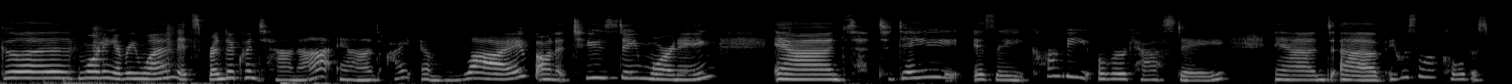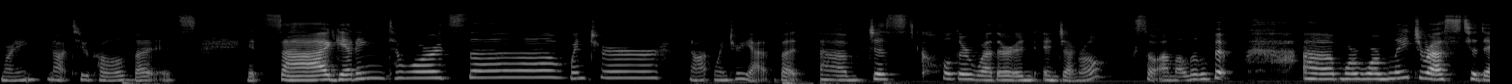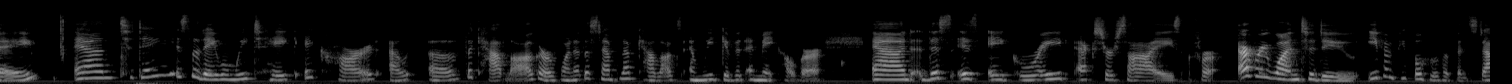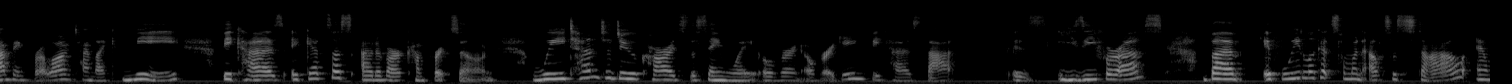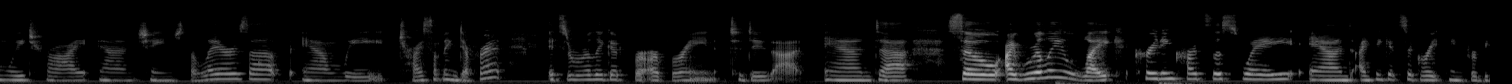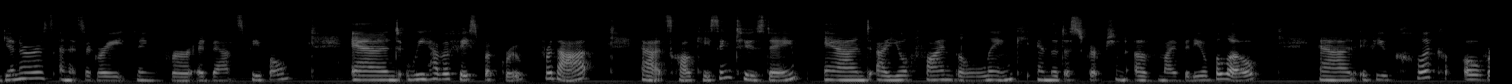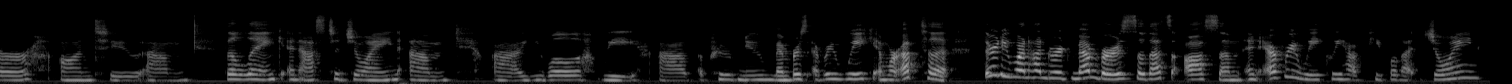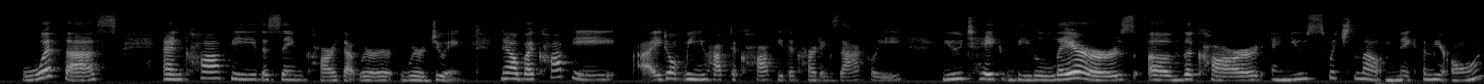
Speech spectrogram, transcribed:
Good morning, everyone. It's Brenda Quintana, and I am live on a Tuesday morning. And today is a cloudy, overcast day, and uh, it was a little cold this morning. Not too cold, but it's it's uh, getting towards the winter. Not winter yet, but um, just colder weather in in general. So I'm a little bit uh, more warmly dressed today. And today is the day when we take a card out of the catalog or one of the Stampin' Up! catalogs and we give it a makeover. And this is a great exercise for everyone to do, even people who have been stamping for a long time, like me, because it gets us out of our comfort zone. We tend to do cards the same way over and over again because that is easy for us. But if we look at someone else's style and we try and change the layers up and we try something different, it's really good for our brain to do that. And uh, so I really like creating cards this way, and I think it's a great thing for beginners and it's a great thing for advanced people. And we have a Facebook group for that. Uh, it's called CASE-ing Tuesday, and uh, you'll find the link in the description of my video below. And if you click over onto um, the link and ask to join, um, uh, you will we uh, approve new members every week, and we're up to 3,100 members, so that's awesome. And every week we have people that join with us and copy the same card that we're we're doing. Now by copy, I don't mean you have to copy the card exactly. You take the layers of the card and you switch them out and make them your own.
